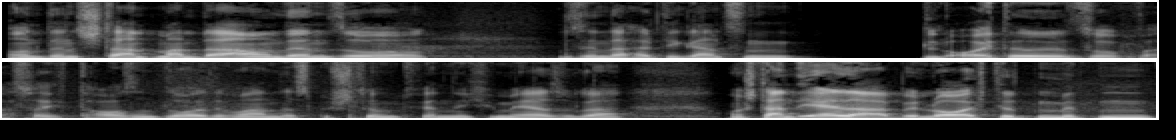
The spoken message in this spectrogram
Und dann stand man da und dann so sind da halt die ganzen Leute, so was weiß ich, tausend Leute waren das bestimmt, wenn nicht mehr sogar. Und stand er da, beleuchtet mitten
